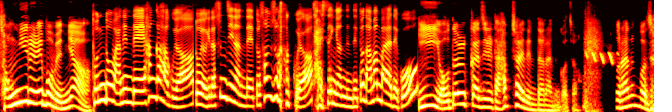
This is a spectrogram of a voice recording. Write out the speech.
정리를 해보면요. 돈도 많은데 한가하고요. 또 여기다 순진한데 또 선수 같고요. 잘생겼는데 또 나만 봐야 되고. 이 여덟 가지를 다 합쳐야 된다라는 거죠. 하는 거죠.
